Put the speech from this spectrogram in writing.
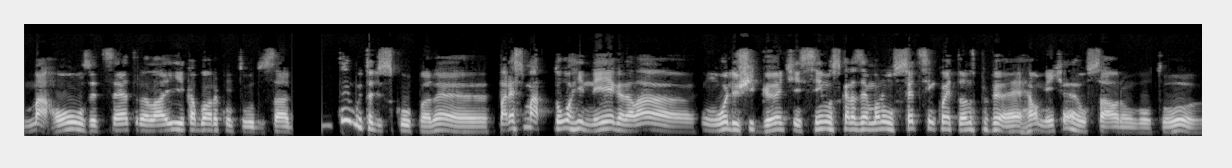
marrons, etc. lá e acabaram com tudo, sabe? Tem muita desculpa, né? Parece uma torre negra lá, um olho gigante em cima, os caras demoram uns 150 anos pra ver. É, realmente é, o Sauron voltou.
